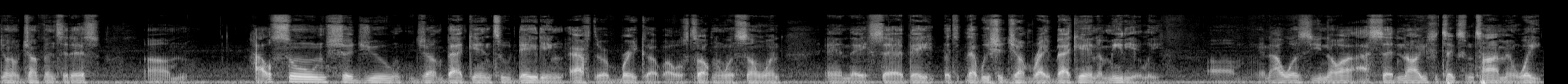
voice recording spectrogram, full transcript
you know jump into this. Um, how soon should you jump back into dating after a breakup? I was talking with someone, and they said they that we should jump right back in immediately. Um, and I was, you know, I, I said no, you should take some time and wait.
